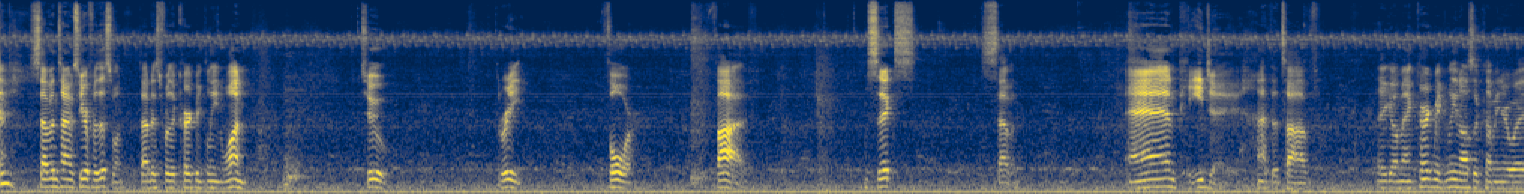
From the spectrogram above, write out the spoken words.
And seven times here for this one. That is for the Kirk McLean. One, two, three, four, five, six, seven. And PJ at the top. There you go, man. Kirk McLean also coming your way.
